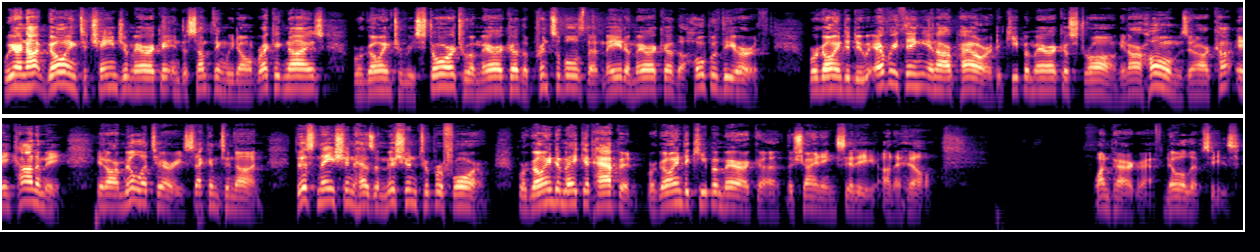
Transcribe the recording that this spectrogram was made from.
We are not going to change America into something we don't recognize. We're going to restore to America the principles that made America the hope of the earth. We're going to do everything in our power to keep America strong, in our homes, in our co- economy, in our military, second to none. This nation has a mission to perform. We're going to make it happen. We're going to keep America the shining city on a hill. One paragraph, no ellipses.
